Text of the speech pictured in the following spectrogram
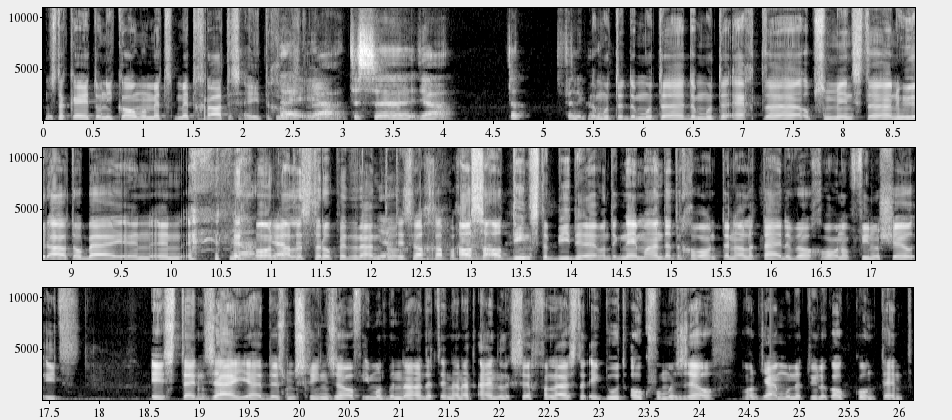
Dus dan kan je toch niet komen met, met gratis eten, gast. nee, ja, het is, eh, ja, vind ik Er ook. moeten, er moeten, er moeten echt eh, op zijn minst een huurauto bij en, en Ja. gewoon Ja, alles is- erop en eraan, Ja. toch? het is wel grappig. Als ze al diensten bieden, want ik neem aan dat er gewoon ten alle tijde wel gewoon ook financieel iets is, tenzij je dus misschien zelf iemand benadert en dan uiteindelijk zegt van luister, ik doe het ook voor mezelf, want jij moet natuurlijk ook content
